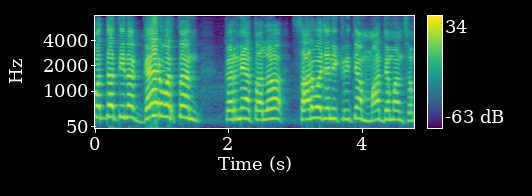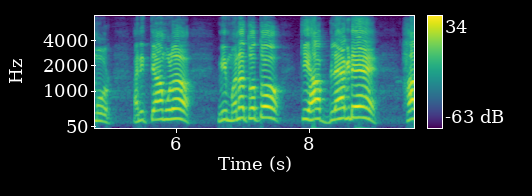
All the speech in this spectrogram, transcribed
पद्धतीनं गैरवर्तन करण्यात आलं सार्वजनिकरित्या माध्यमांसमोर. आणि त्यामुळं मी म्हणत होतो की हा ब्लॅक डे हा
